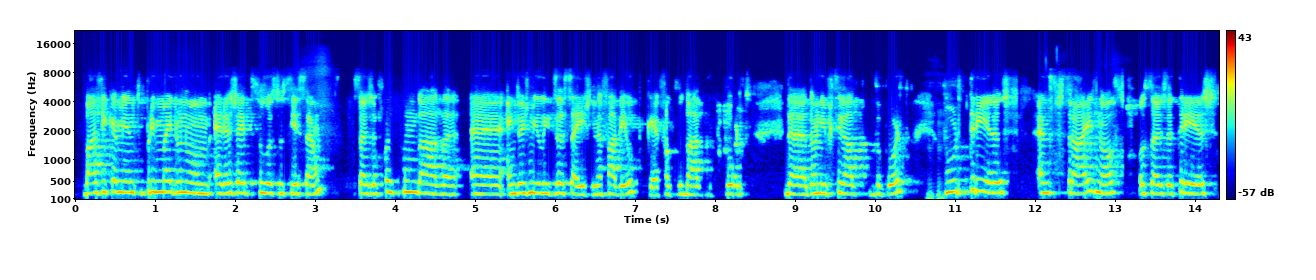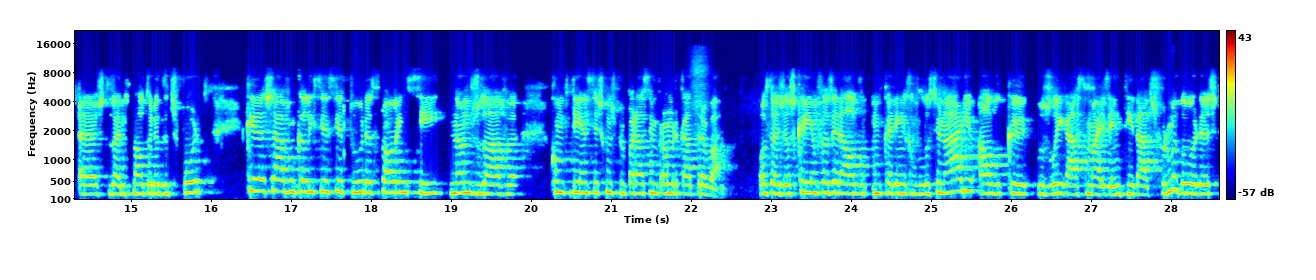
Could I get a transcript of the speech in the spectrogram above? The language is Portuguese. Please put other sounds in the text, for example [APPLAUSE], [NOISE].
basicamente o primeiro nome era Jetsu Associação, ou seja, foi fundada uh, em 2016 na FADEU, que é a Faculdade de Porto da, da Universidade do Porto, uhum. por três ancestrais nossos, ou seja, três uh, estudantes na altura de desporto, que achavam que a licenciatura só em si não nos dava competências que nos preparassem para o mercado de trabalho. Ou seja, eles queriam fazer algo um bocadinho revolucionário, algo que os ligasse mais a entidades formadoras,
